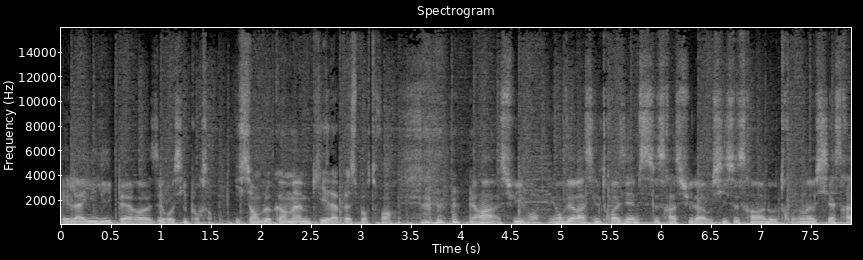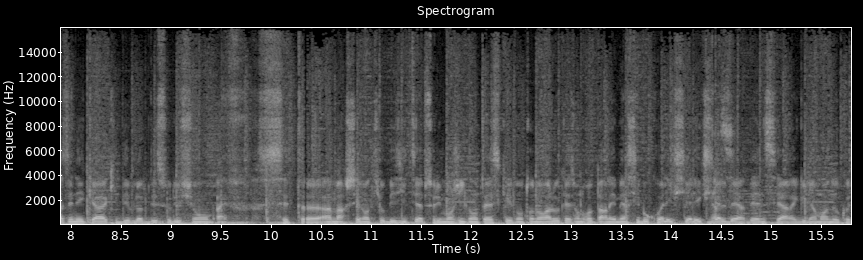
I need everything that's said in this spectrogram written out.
Et là, Lilly perd euh, 0,6%. Il semble quand même qu'il y ait la place pour trois. On verra à suivre. Et on verra si le troisième, ce sera celui-là ou si ce sera un autre. On a aussi AstraZeneca qui développe des solutions. Bref, c'est euh, un marché d'anti-obésité absolument gigantesque et dont on aura l'occasion de reparler. Merci beaucoup Alexis. Alexis Merci. Albert, DNCA, régulièrement à nos côtés.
